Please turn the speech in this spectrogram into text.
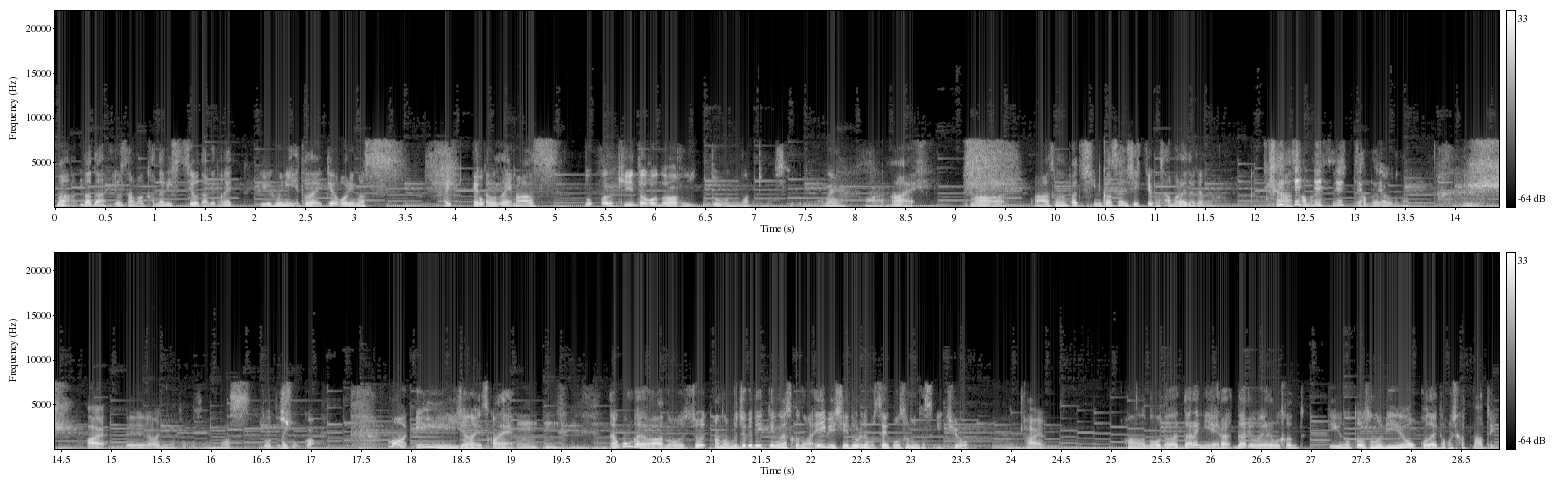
まあ、ただ予算はかなり必要だけどね、というふうにいただいております。はい、ありがとうございます。どっかで聞いたことある一答になってますけどもね。はい。はい、まあ、あそのパーティー新幹戦士っていうか侍だけどな。あ、侍侍だけどな。はい、えー、ありがとうございます。どうでしょうか？はいまあ、いいじゃないですかね。うんうんうん、今回は、あの、あのぶっちゃけて言ってみますけど、ABC どれでも成功するんです、一応。はい。あの、だから誰に選、誰を選ぶかっていうのと、その理由を答えてほしかったなという、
